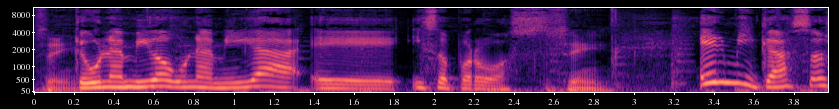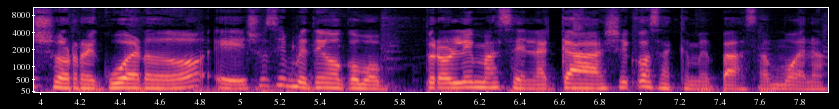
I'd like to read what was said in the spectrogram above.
Sí. que un amigo o una amiga hizo por vos. Sí. En mi caso, yo recuerdo, eh, yo siempre tengo como problemas en la calle, cosas que me pasan. Bueno,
